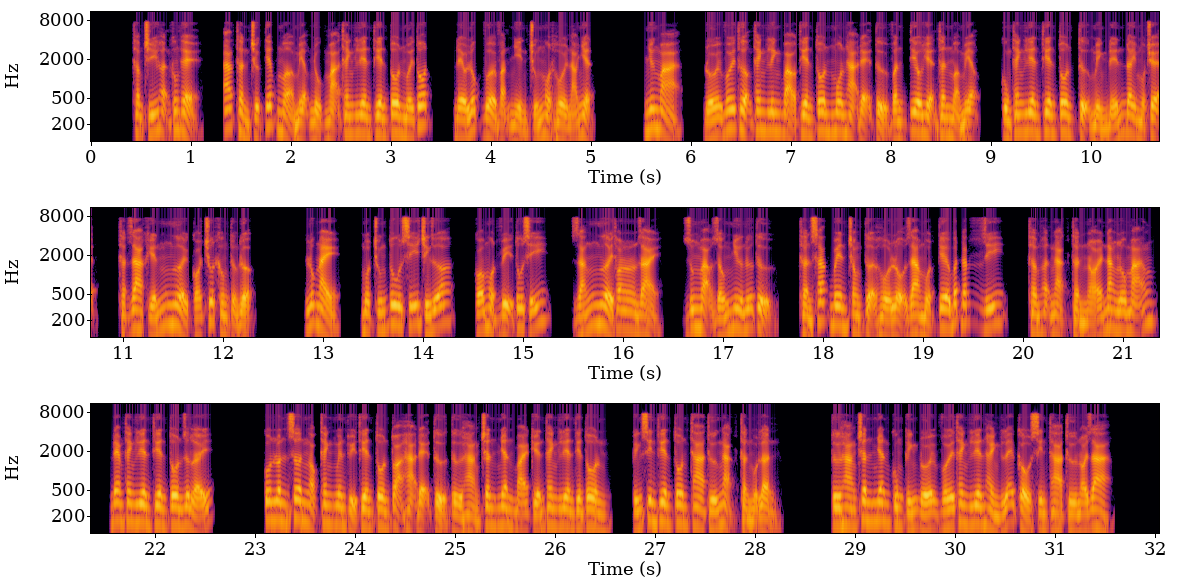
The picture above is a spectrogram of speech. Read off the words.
Thậm chí hận không thể, ác thần trực tiếp mở miệng đục mạ thanh liên thiên tôn mới tốt, đều lúc vừa vặn nhìn chúng một hồi náo nhiệt. Nhưng mà, đối với thượng thanh linh bảo thiên tôn môn hạ đệ tử vân tiêu hiện thân mở miệng, cùng thanh liên thiên tôn tự mình đến đây một chuyện, thật ra khiến người có chút không tưởng được. Lúc này, một chúng tu sĩ chính giữa, có một vị tu sĩ, dáng người thon dài, dung mạo giống như nữ tử, thần sắc bên trong tựa hồ lộ ra một tia bất đắc dĩ, thầm hận ngạc thần nói năng lô mãng, đem thanh liên thiên tôn giữ lấy côn luân sơn ngọc thanh nguyên thủy thiên tôn tọa hạ đệ tử từ hàng chân nhân bái kiến thanh liên thiên tôn, kính xin thiên tôn tha thứ ngạc thần một lần. Từ hàng chân nhân cung kính đối với thanh liên hành lễ cầu xin tha thứ nói ra.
